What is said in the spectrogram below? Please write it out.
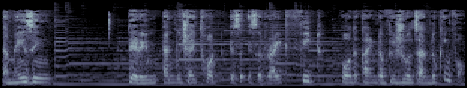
amazing terrain and which I thought is, is a right fit for the kind of visuals I'm looking for.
